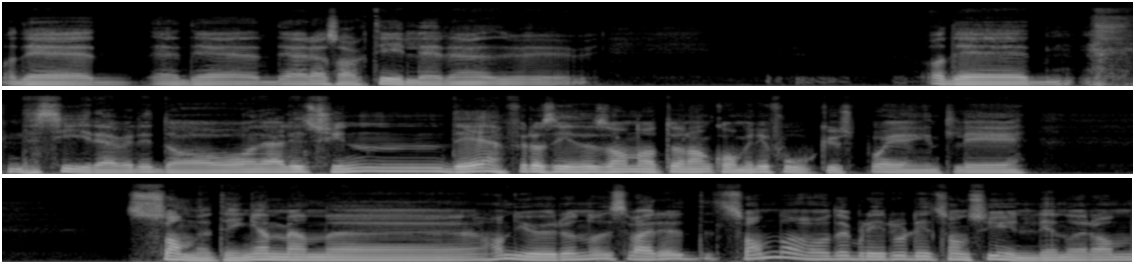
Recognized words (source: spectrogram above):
og det, det, det har jeg sagt tidligere. Og det, det sier jeg vel i dag òg. Det er litt synd det, for å si det sånn, at han kommer i fokus på egentlig sanne tingen. Men eh, han gjør jo noe dessverre sånn, da, og det blir jo litt sånn synlig når han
